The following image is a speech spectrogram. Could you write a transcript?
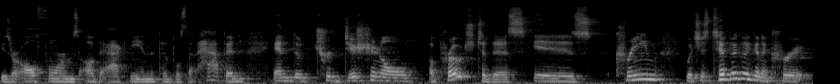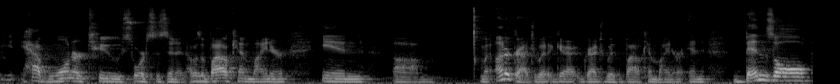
These are all forms of the acne and the pimples that happen. And the traditional approach to this is cream, which is typically going to have one or two sources in it. I was a biochem minor in um, my undergraduate, I graduated with biochem minor in benzoyl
